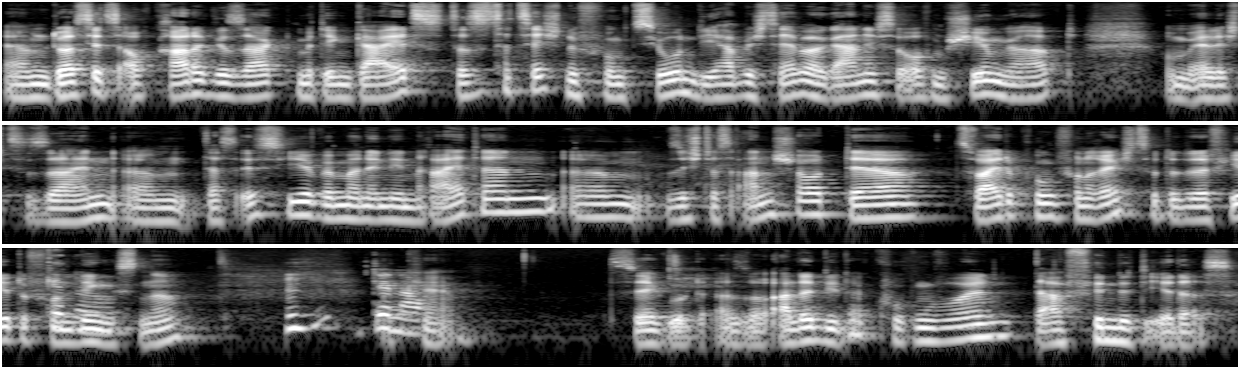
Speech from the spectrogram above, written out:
Ähm, du hast jetzt auch gerade gesagt mit den Guides, das ist tatsächlich eine Funktion, die habe ich selber gar nicht so auf dem Schirm gehabt, um ehrlich zu sein. Ähm, das ist hier, wenn man in den Reitern ähm, sich das anschaut, der zweite Punkt von rechts oder der vierte von genau. links, ne? Mhm, genau. Okay. Sehr gut. Also alle, die da gucken wollen, da findet ihr das.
